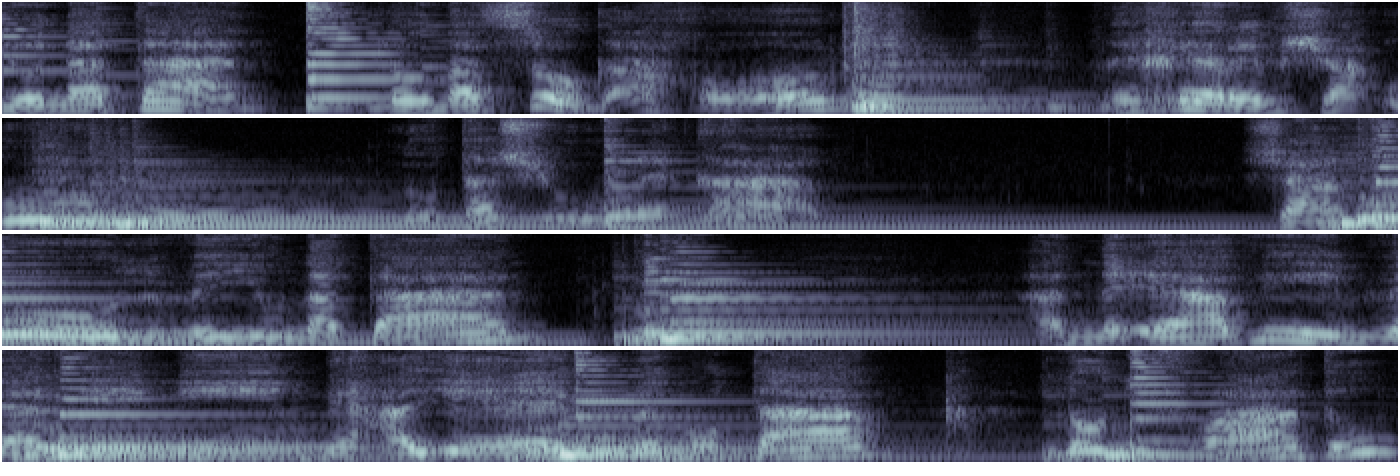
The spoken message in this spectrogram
יונתן לא נסוג אחור, וחרב שאול תשור רקם. שאול ויונתן הנאהבים והנעימים בחייהם ובמותם לא נפרדו,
